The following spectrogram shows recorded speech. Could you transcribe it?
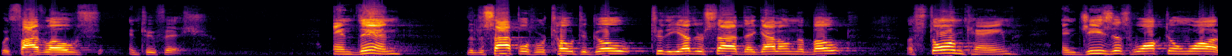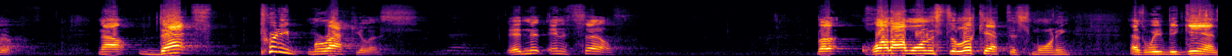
with five loaves and two fish. And then the disciples were told to go to the other side. They got on the boat, a storm came, and Jesus walked on water. Now, that's pretty miraculous, isn't it, in itself? But what I want us to look at this morning as we begin.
